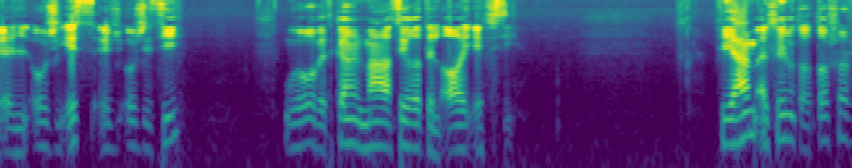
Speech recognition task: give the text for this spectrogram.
ال OGS OGC وهو بيتكامل مع صيغة ال IFC في عام 2013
